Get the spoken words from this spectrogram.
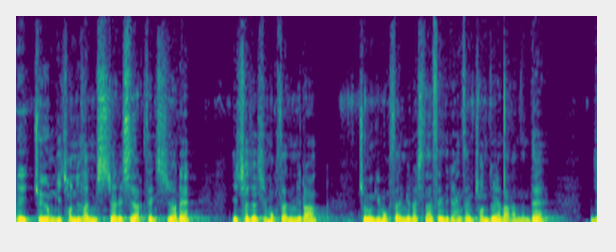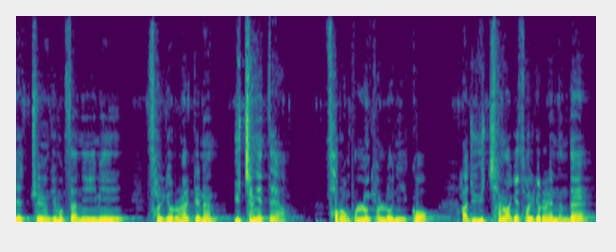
예, 조용기 전도사님 시절에 신학생 시절에 이 최자실 목사님이랑 조용기 목사님이랑 신학생들이 항상 전도에 나갔는데 이제 조용기 목사님이 설교를 할 때는 유창했대요. 서론 본론 결론이 있고 아주 유창하게 설교를 했는데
